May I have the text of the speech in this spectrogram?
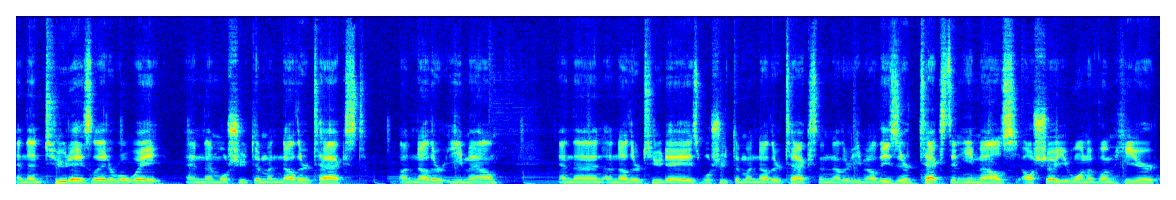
And then two days later, we'll wait and then we'll shoot them another text, another email, and then another two days we'll shoot them another text and another email. These are text and emails. I'll show you one of them here.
